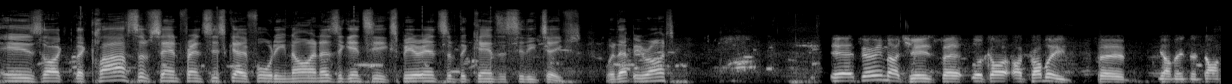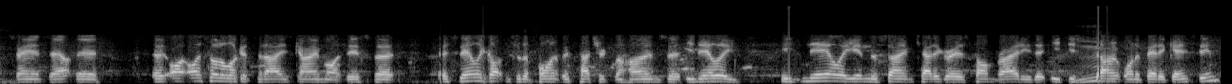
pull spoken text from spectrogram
is like the class of San Francisco 49ers against the experience of the Kansas City Chiefs. Would that be right? Yeah, it very much is. But look, I, I probably for you know, I mean the non-fans out there, I, I sort of look at today's game like this that it's nearly gotten to the point with Patrick Mahomes that you nearly he's nearly in the same category as Tom Brady that you just don't want to bet against him.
